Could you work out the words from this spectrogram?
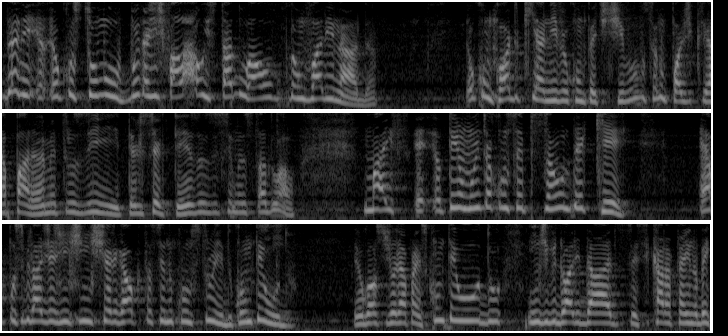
Dani, eu, eu costumo... Muita gente fala, ah, o estadual não vale nada. Eu concordo que a nível competitivo você não pode criar parâmetros e ter certezas em cima do estadual. Mas eh, eu tenho muita concepção de que é a possibilidade de a gente enxergar o que está sendo construído, conteúdo. Eu gosto de olhar para isso. Conteúdo, individualidades, esse cara está indo bem.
